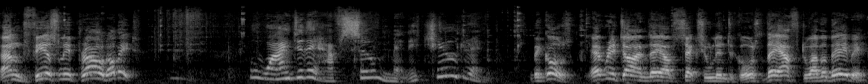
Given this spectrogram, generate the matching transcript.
and fiercely proud of it. Why do they have so many children? Because every time they have sexual intercourse, they have to have a baby.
